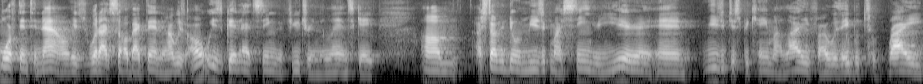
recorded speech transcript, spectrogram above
morphed into now is what I saw back then. I was always good at seeing the future in the landscape. Um, I started doing music my senior year, and music just became my life. I was able to write.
